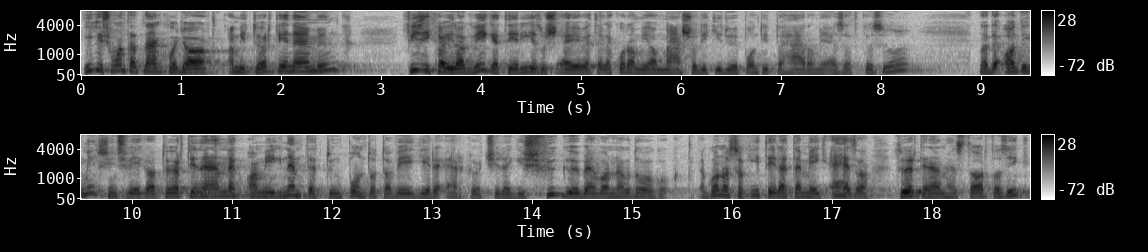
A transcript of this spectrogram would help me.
Így is mondhatnánk, hogy a, a mi történelmünk, Fizikailag véget ér Jézus eljövetelekor, ami a második időpont itt a három jelzet közül, na de addig még sincs vége a történelemnek, amíg nem tettünk pontot a végére erkölcsileg is. Függőben vannak dolgok. A gonoszok ítélete még ehhez a történelemhez tartozik,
